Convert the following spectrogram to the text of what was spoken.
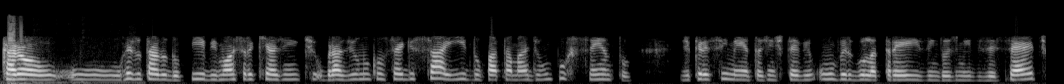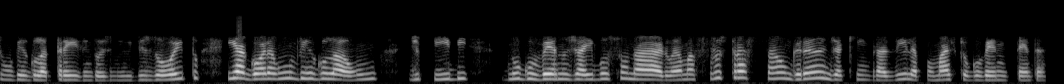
Carol, o resultado do PIB mostra que a gente, o Brasil não consegue sair do patamar de 1% de crescimento. A gente teve 1,3 em 2017, 1,3 em 2018 e agora 1,1 de PIB no governo Jair Bolsonaro. É uma frustração grande aqui em Brasília, por mais que o governo tenta,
